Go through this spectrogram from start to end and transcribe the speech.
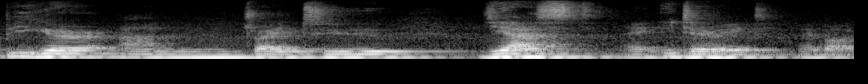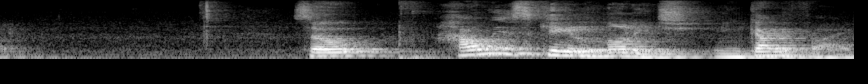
bigger and try to just uh, iterate about it. So how we scale knowledge in Cabify?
